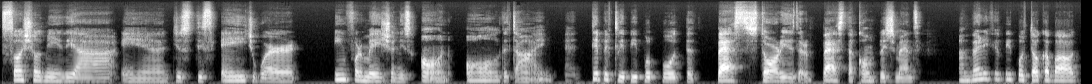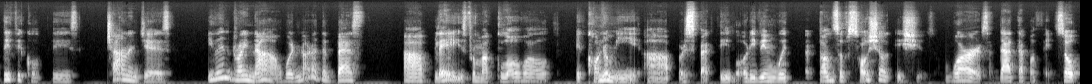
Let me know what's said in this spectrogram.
social media and just this age where information is on all the time. And typically, people put the best stories, their best accomplishments, and very few people talk about difficulties, challenges. Even right now, we're not at the best uh, place from a global economy uh, perspective or even with tons of social issues, wars, that type of thing. So,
